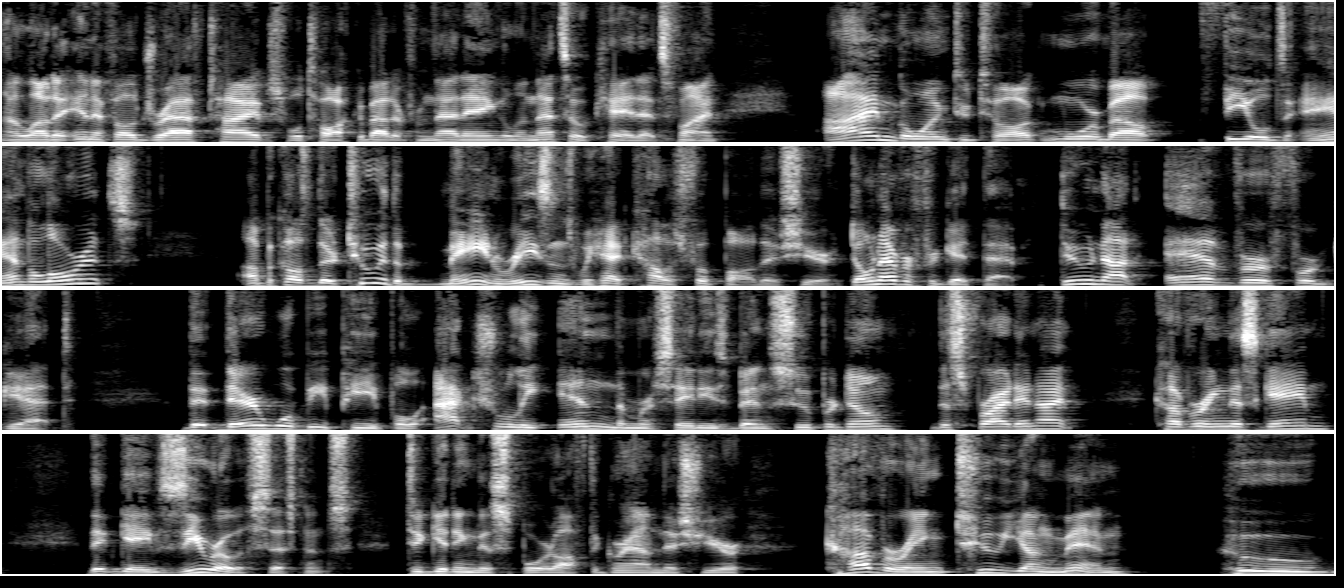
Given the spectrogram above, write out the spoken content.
A lot of NFL draft types will talk about it from that angle, and that's okay. That's fine. I'm going to talk more about Fields and Lawrence uh, because they're two of the main reasons we had college football this year. Don't ever forget that. Do not ever forget that there will be people actually in the Mercedes Benz Superdome this Friday night covering this game that gave zero assistance to getting this sport off the ground this year, covering two young men who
